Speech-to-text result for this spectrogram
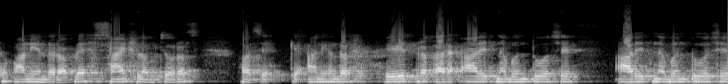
તો આની અંદર આપણે સાઠ લંબચોરસ હશે. કે આની અંદર વિવિધ પ્રકારે આ રીતના બનતું હશે, આ રીતના બનતું હશે,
